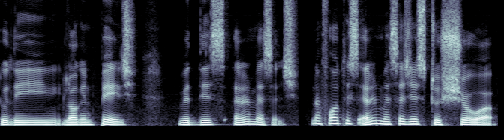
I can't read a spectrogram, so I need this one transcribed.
to the login page with this error message. Now for this error messages to show up,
